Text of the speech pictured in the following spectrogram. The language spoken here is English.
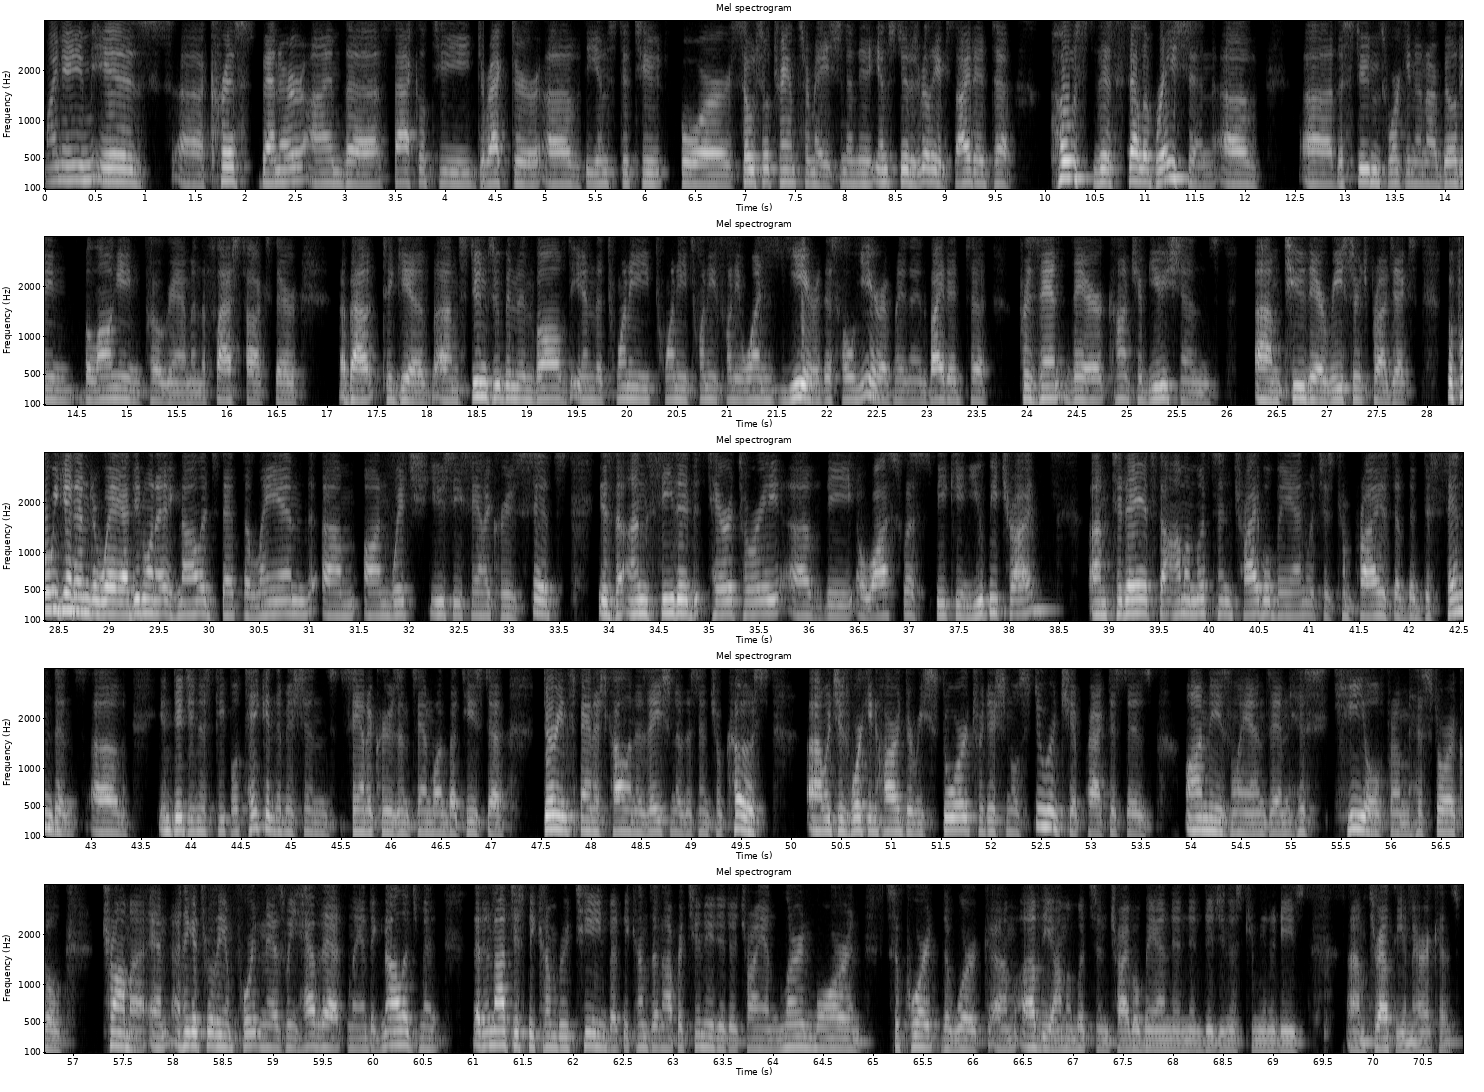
My name is uh, Chris Benner. I'm the faculty director of the Institute for Social Transformation, and the Institute is really excited to host this celebration of uh, the students working in our Building Belonging program and the flash talks they're about to give. Um, students who've been involved in the 2020-2021 year, this whole year, have been invited to present their contributions um, to their research projects. Before we get underway, I did want to acknowledge that the land um, on which UC Santa Cruz sits is the unceded territory of the Awaswas speaking Uypi tribe. Um, today, it's the Amah Mutsun tribal band, which is comprised of the descendants of indigenous people taken to missions Santa Cruz and San Juan Bautista during Spanish colonization of the Central Coast, uh, which is working hard to restore traditional stewardship practices on these lands and his, heal from historical trauma. And I think it's really important as we have that land acknowledgement that it not just become routine, but becomes an opportunity to try and learn more and support the work um, of the Amah Mutsun tribal band and indigenous communities um, throughout the Americas.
